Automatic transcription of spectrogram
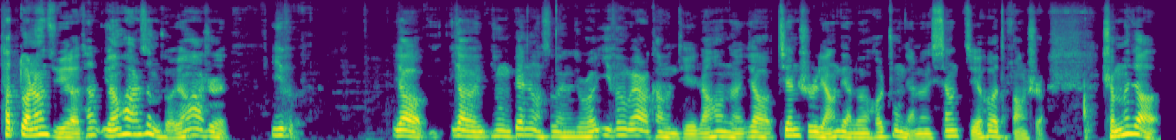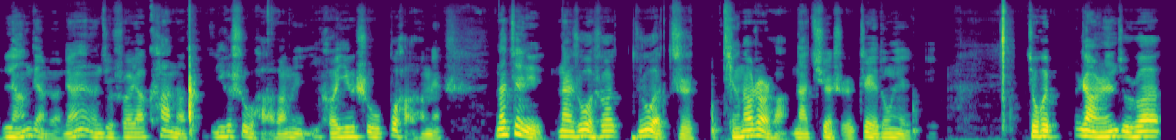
他断章取义了。他原话是这么说，原话是一分。要要用辩证思维，就是说一分为二看问题，然后呢，要坚持两点论和重点论相结合的方式。什么叫两点论？两点论就是说要看到一个事物好的方面和一个事物不好的方面。那这里，那如果说如果只停到这儿的话，那确实这个东西就会让人就是说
